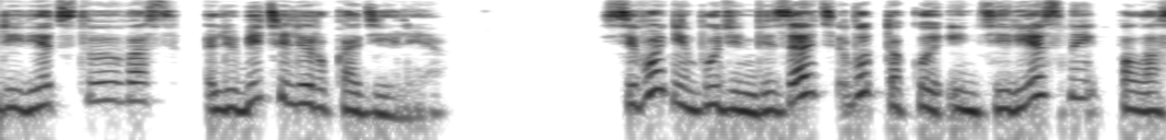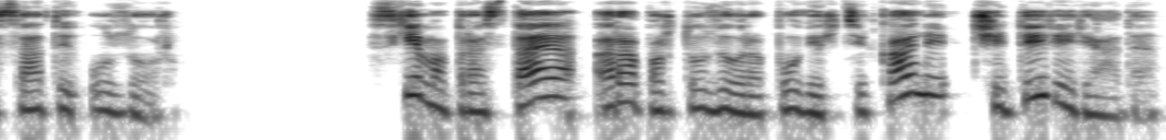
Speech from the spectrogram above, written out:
Приветствую вас, любители рукоделия! Сегодня будем вязать вот такой интересный полосатый узор. Схема простая, раппорт узора по вертикали, 4 ряда.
